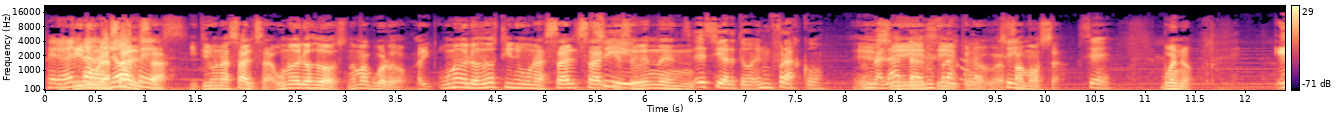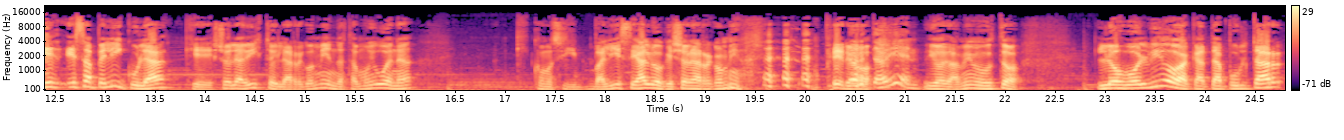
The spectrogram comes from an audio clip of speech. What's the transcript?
Pero y él tiene una relojes. salsa. Y tiene una salsa. Uno de los dos, no me acuerdo. Hay- uno de los dos tiene una salsa Sí, que se vende en. Es cierto, en un frasco. En eh, una sí, lata, en un sí, frasco. pero Sí, famosa. sí. Bueno, es- esa película, que yo la he visto y la recomiendo, está muy buena. Como si valiese algo que yo la recomiendo. pero. No, está bien. Digo, a mí me gustó. Los volvió a catapultar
